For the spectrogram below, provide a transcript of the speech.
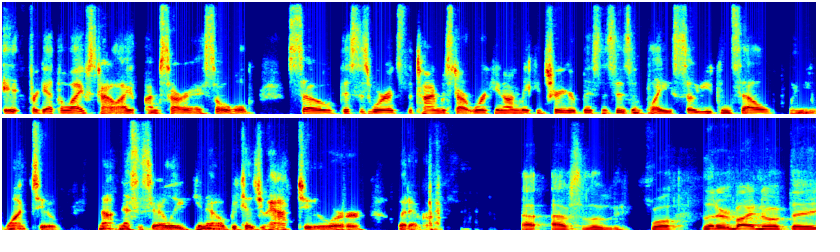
it forget the lifestyle. I, i'm sorry i sold. So this is where it's the time to start working on making sure your business is in place so you can sell when you want to not necessarily you know because you have to or whatever. Uh, absolutely. Well let everybody know if they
